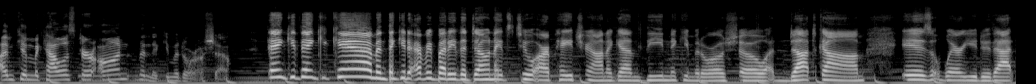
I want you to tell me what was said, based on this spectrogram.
I'm Kim McAllister on the Nikki Medoro Show. Thank you, thank you, Kim. And thank you to everybody that donates to our Patreon. Again, the Nikki Medoro Show.com is where you do that.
